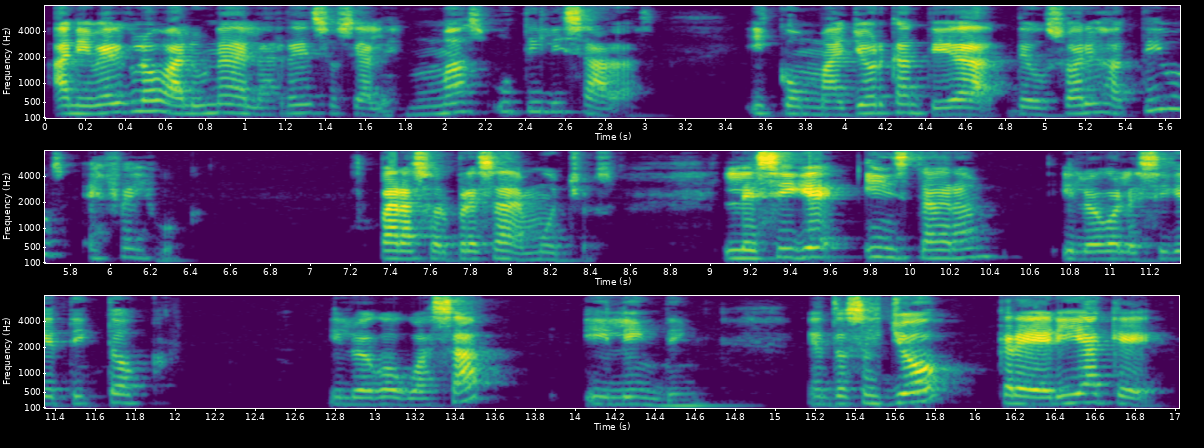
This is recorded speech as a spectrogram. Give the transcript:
A nivel global, una de las redes sociales más utilizadas y con mayor cantidad de usuarios activos es Facebook, para sorpresa de muchos. Le sigue Instagram y luego le sigue TikTok y luego WhatsApp y LinkedIn. Entonces yo creería que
